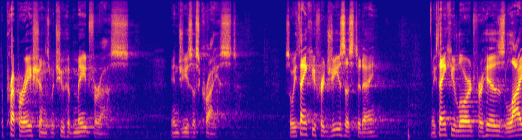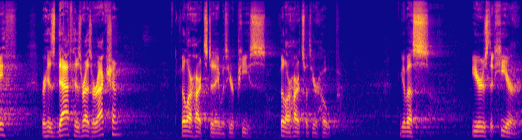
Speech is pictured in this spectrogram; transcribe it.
the preparations which you have made for us in Jesus Christ. So we thank you for Jesus today. We thank you, Lord, for his life, for his death, his resurrection. Fill our hearts today with your peace. Fill our hearts with your hope. Give us ears that hear.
